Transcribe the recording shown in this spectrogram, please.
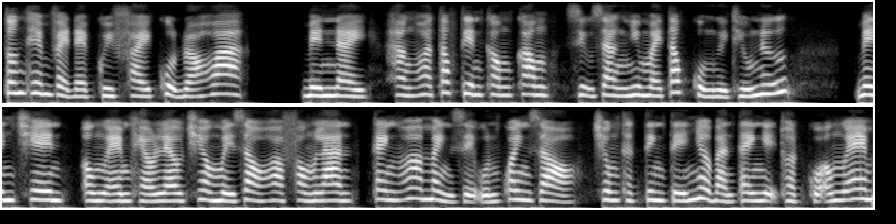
tôn thêm vẻ đẹp quý phái của đóa hoa. Bên này, hàng hoa tóc tiên cong cong, dịu dàng như mái tóc của người thiếu nữ. Bên trên, ông em khéo léo treo mấy giò hoa phong lan, cành hoa mảnh rễ uốn quanh giò, trông thật tinh tế nhờ bàn tay nghệ thuật của ông em.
